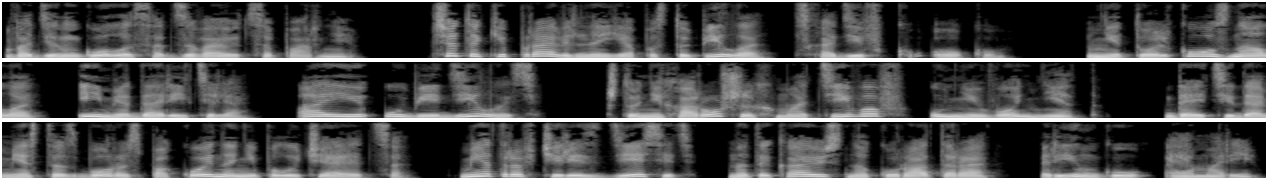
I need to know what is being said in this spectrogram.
в один голос отзываются парни. все таки правильно я поступила, сходив к Оку. Не только узнала имя дарителя, а и убедилась, что нехороших мотивов у него нет. Дойти до места сбора спокойно не получается. Метров через десять натыкаюсь на куратора Рингу Эмори.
